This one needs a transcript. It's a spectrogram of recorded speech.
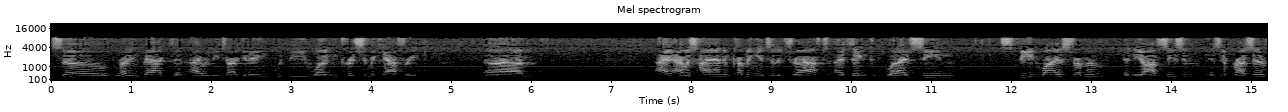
So, running back that I would be targeting would be one Christian McCaffrey. Um, I, I was high on him coming into the draft. I think what I've seen speed wise from him in the offseason is impressive.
